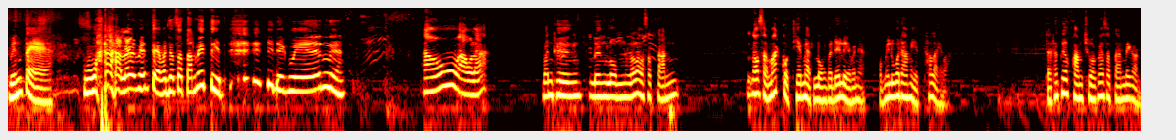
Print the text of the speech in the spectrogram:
เว้นแต่ว่าแล้วเว้นแต่มันจะสตันไม่ติดที่เด็กเว้น เอาเอาละ บันเทิงเรืองลมแล้วเราสตัน เราสามารถกดเทียแมทลงไปได้เลยปะเนี่ย ผมไม่รู้ว่าดาเมจเท่าไหร่วะแต่ถ้าเพื่อความชัวร์ก็สตันไปก่อน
